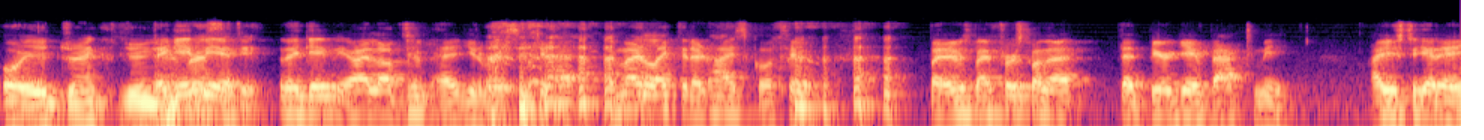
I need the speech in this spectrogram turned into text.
or you drank during They gave me. university? A, they gave me. I loved it at university. I, I might have liked it at high school too, but it was my first one that that beer gave back to me. I used to get a.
